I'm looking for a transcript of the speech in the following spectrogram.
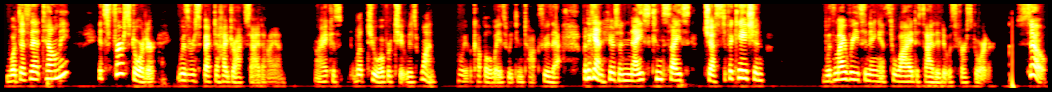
What does that tell me? It's first order with respect to hydroxide ion, all right? Because well, 2 over 2 is 1. We have a couple of ways we can talk through that. But again, here's a nice, concise justification with my reasoning as to why I decided it was first order. So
